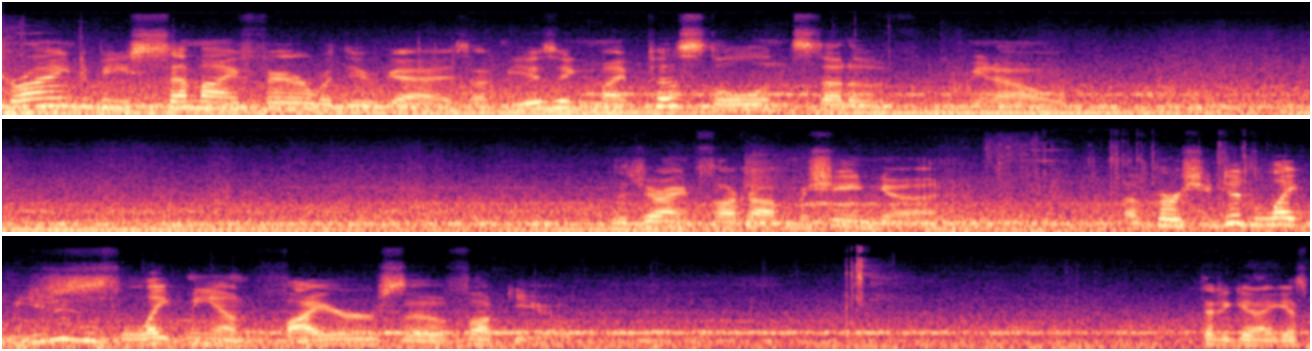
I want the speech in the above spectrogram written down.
trying to be semi-fair with you guys. I'm using my pistol instead of, you know, the giant fuck-off machine gun. Of course, you did light me. You just light me on fire, so fuck you. Then again, I guess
